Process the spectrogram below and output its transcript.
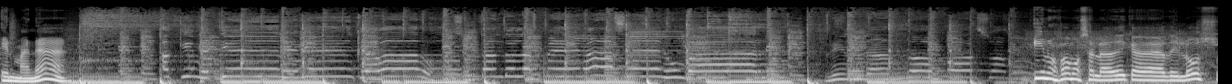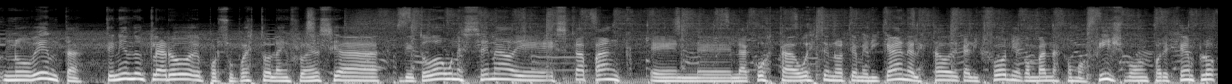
En Maná. Aquí me tiene bien clavado, soltando las penas en un bar, brindando por su amor. Y nos vamos a la década de los 90 teniendo en claro, eh, por supuesto, la influencia de toda una escena de ska punk en eh, la costa oeste norteamericana, el estado de California, con bandas como Fishbone, por ejemplo.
